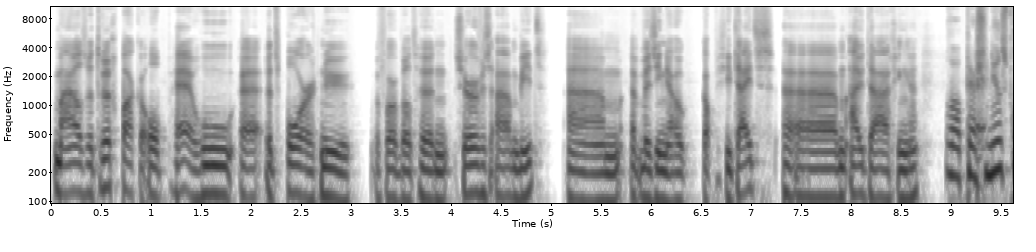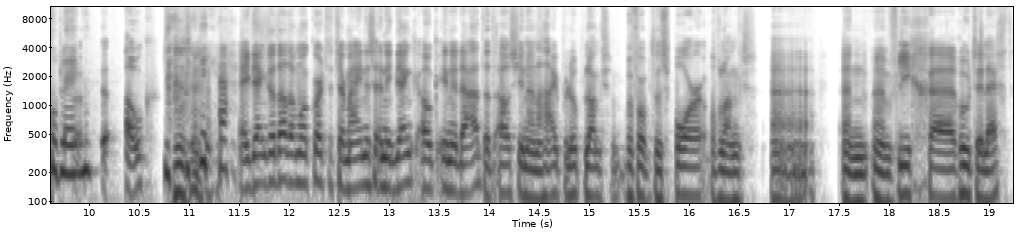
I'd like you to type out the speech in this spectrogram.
maar als we terugpakken op hè, hoe eh, het spoor nu bijvoorbeeld hun service aanbiedt. ehm, we zien ook capaciteitsuitdagingen. Vooral personeelsproblemen. Eh, ook. ja. ik denk dat dat allemaal korte termijn is. En ik denk ook inderdaad dat als je een hyperloop langs bijvoorbeeld een spoor of langs eh, een, een vliegroute legt.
